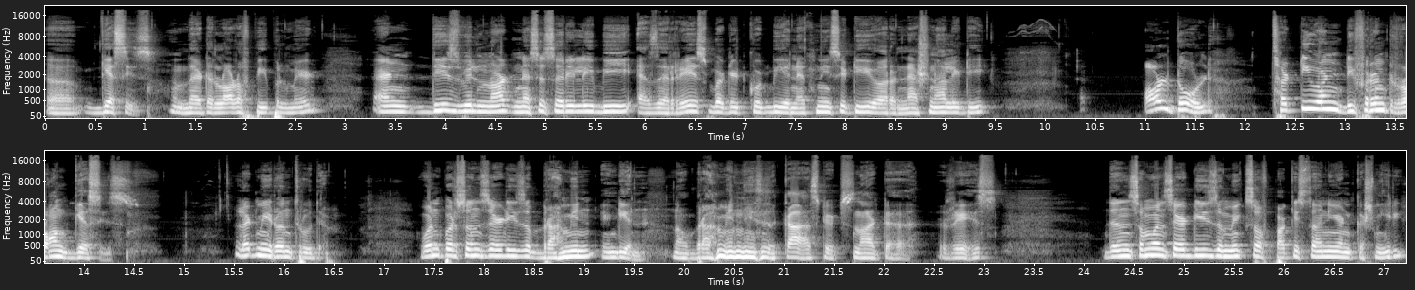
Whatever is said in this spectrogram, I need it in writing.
uh, guesses that a lot of people made and these will not necessarily be as a race but it could be an ethnicity or a nationality. All told 31 different wrong guesses. Let me run through them. One person said he's a brahmin indian. Now brahmin is a caste it's not a race. Then someone said he's a mix of pakistani and kashmiri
